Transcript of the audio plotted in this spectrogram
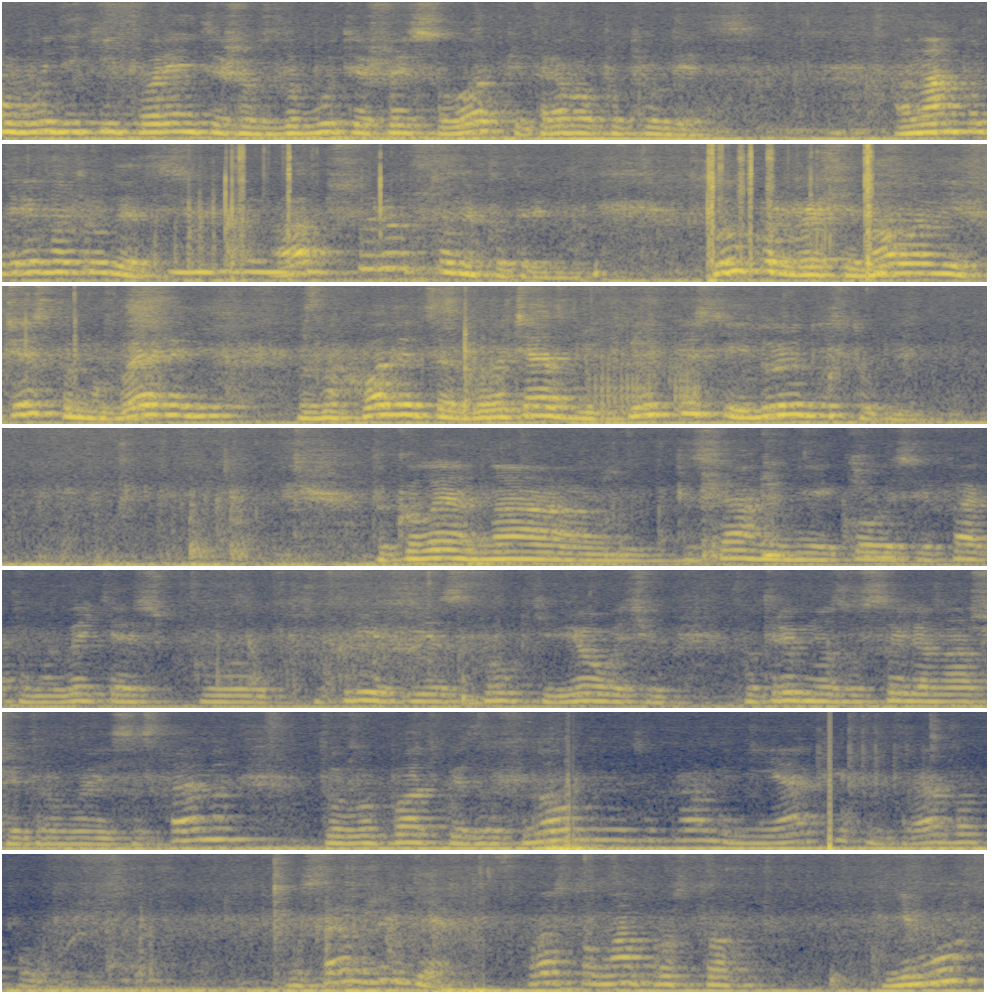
Тому будь-якій тваринці, щоб здобути щось солодке, треба потрудитися. А нам потрібно трудитися? Абсолютно не потрібно. Цукор рафінований в чистому вигляді знаходиться в величезній кількості і дуже доступний. То коли на досягнення якогось ефекту на витяжку цукрів із фруктів і овочів потрібно зусилля нашої травної системи, то в випадку з рафінованими цукрами ніяких не треба путати. Усе вже є. Просто-напросто їмо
